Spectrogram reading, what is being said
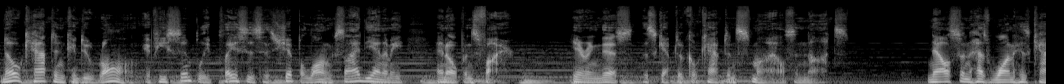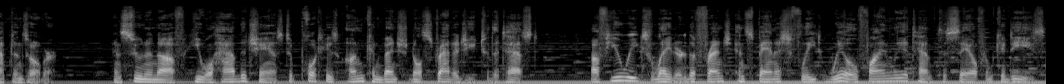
no captain can do wrong if he simply places his ship alongside the enemy and opens fire. Hearing this, the skeptical captain smiles and nods. Nelson has won his captains over and soon enough he will have the chance to put his unconventional strategy to the test. A few weeks later, the French and Spanish fleet will finally attempt to sail from Cadiz.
